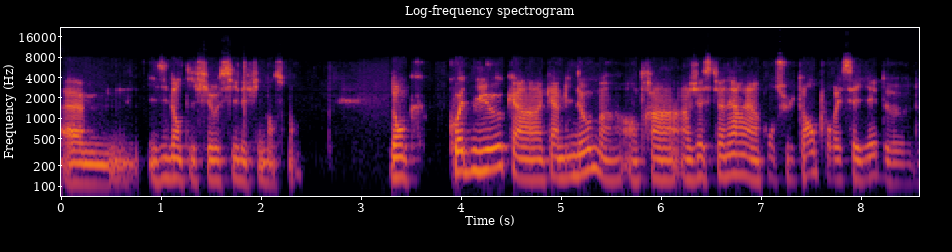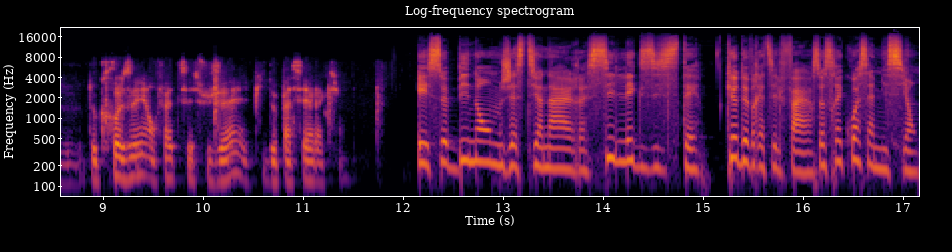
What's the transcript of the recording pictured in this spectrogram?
Euh, ils identifient aussi les financements. Donc, quoi de mieux qu'un binôme entre un, gestionnaire et un consultant pour essayer de, de, creuser en fait ces sujets et puis de passer à l'action? Et ce binôme gestionnaire, s'il existait, que devrait-il faire? Ce serait quoi sa mission?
